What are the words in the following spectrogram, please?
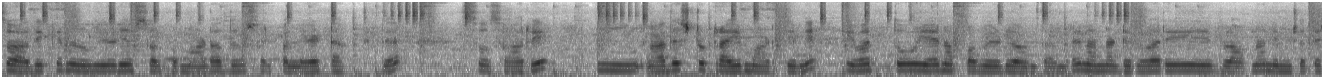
ಸೊ ಅದಕ್ಕೆ ನಾನು ವೀಡಿಯೋ ಸ್ವಲ್ಪ ಮಾಡೋದು ಸ್ವಲ್ಪ ಲೇಟ್ ಆಗ್ತಿದೆ. ಸೊ ಸಾರಿ ಆದಷ್ಟು ಟ್ರೈ ಮಾಡ್ತೀನಿ. ಇವತ್ತು ಏನಪ್ಪ ವೀಡಿಯೋ ಅಂತಂದರೆ, ನನ್ನ ಡೆಲಿವರಿ ಬ್ಲಾಗ್ನ ನಿಮ್ಮ ಜೊತೆ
